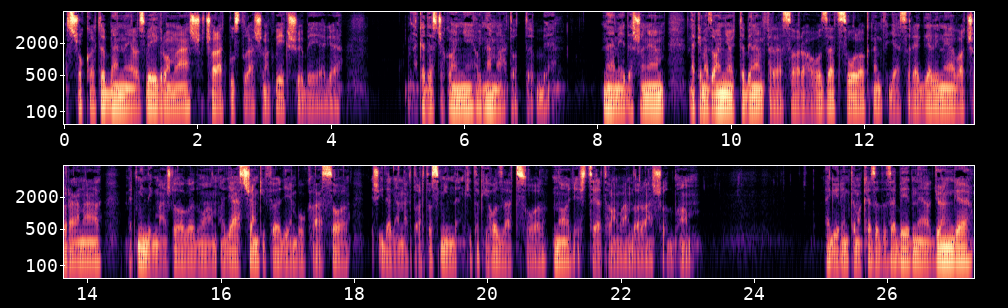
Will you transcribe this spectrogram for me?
az sokkal több ennél, az végromlás, a család pusztulásának végső bélyege. Neked ez csak annyi, hogy nem látod többé. Nem, édesanyám, nekem ez annyi, hogy többé nem felelsz arra, ha hozzád szólok, nem figyelsz a reggelinél, vacsoránál, mert mindig más dolgod van, a gyász senki földjén buklászol, és idegennek tartasz mindenkit, aki hozzád szól nagy és céltalan vándorlásodban. Megérintem a kezed az ebédnél, gyönge,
